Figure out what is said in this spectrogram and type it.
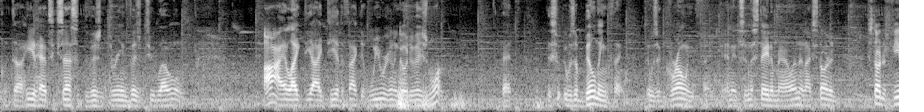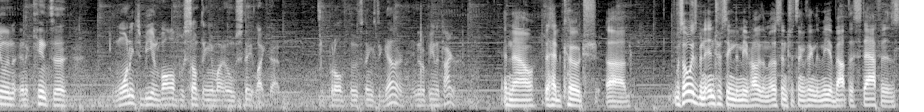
And, uh, he had had success at Division three and Division two level. And I liked the idea, the fact that we were going to go Division one. That this, it was a building thing. It was a growing thing, and it's in the state of Maryland. And I started started feeling and akin to wanting to be involved with something in my home state like that. And put all those things together, and I ended up being a Tiger. And now the head coach. Uh, What's always been interesting to me, probably the most interesting thing to me about this staff is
